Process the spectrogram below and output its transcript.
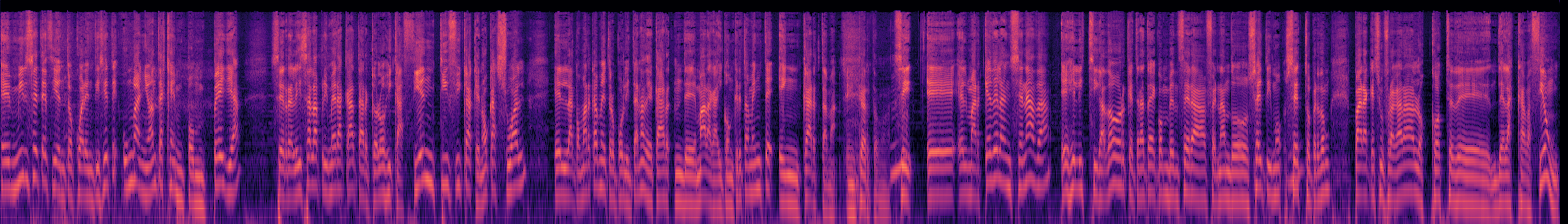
en 1747, un año antes que en Pompeya, se realiza la primera cata arqueológica científica, que no casual, en la comarca metropolitana de, Car- de Málaga y concretamente en Cártama. En Cártama. Sí, eh, el marqués de la Ensenada es el instigador que trata de convencer a Fernando VII, VI perdón, para que sufragara los costes de, de la excavación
